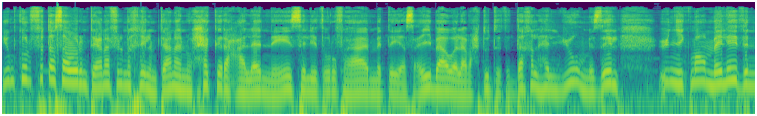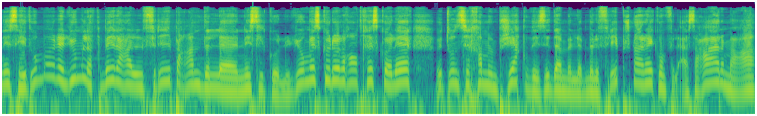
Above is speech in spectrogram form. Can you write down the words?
يمكن في التصور نتاعنا في المخيل نتاعنا نحكر على الناس اللي ظروفها مادية صعيبة ولا محدودة الدخل. هل اليوم مازال uniquement ملاذ الناس هذوما ولا اليوم الإقبال على الفريب عند الناس الكل؟ اليوم est-ce que le scolaire التونسي خمم باش يقضي زيدا من الفريب؟ شنو رأيكم في الأسعار مع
